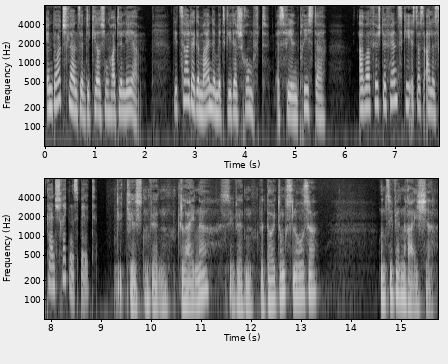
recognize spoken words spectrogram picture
In Deutschland sind die Kirchen heute leer. Die Zahl der Gemeindemitglieder schrumpft, es fehlen Priester. Aber für Stefensky ist das alles kein Schreckensbild. Die Kirchen werden kleiner, sie werden bedeutungsloser und sie werden reicher.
